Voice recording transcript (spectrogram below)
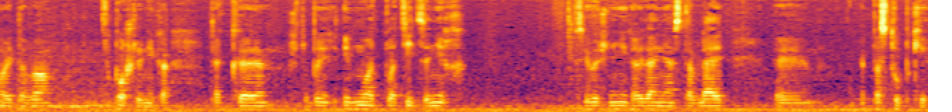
у этого пошлинника, так э, чтобы ему отплатить за них, Всевышний никогда не оставляет э, поступки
